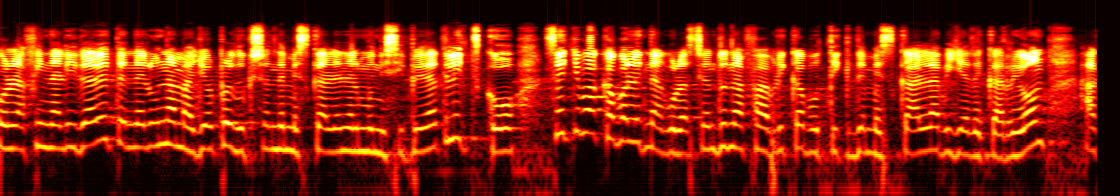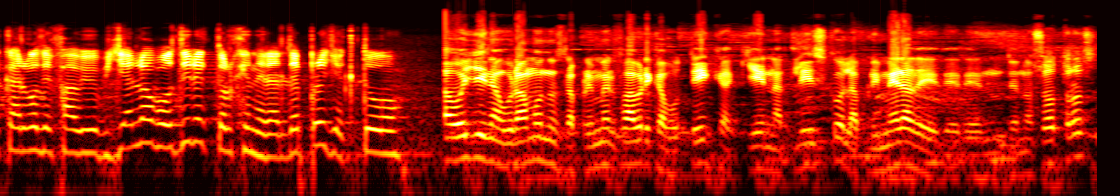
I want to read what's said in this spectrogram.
Con la finalidad de tener una mayor producción de mezcal en el municipio de Atlixco, se llevó a cabo la inauguración de una fábrica boutique de mezcal a Villa de Carrión, a cargo de Fabio Villalobos, director general del proyecto. Hoy inauguramos nuestra primera fábrica boutique aquí en Atlisco, la primera de, de, de, nosotros,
